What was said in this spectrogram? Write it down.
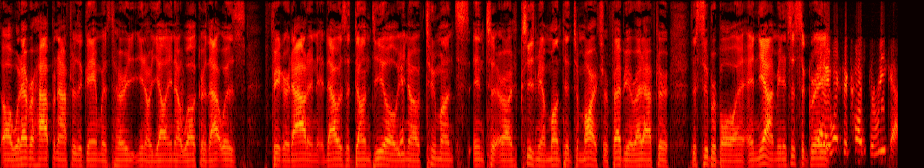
uh, whatever happened after the game with her, you know, yelling at Welker, that was figured out, and that was a done deal. You know, two months into, or excuse me, a month into March or February, right after the Super Bowl, and, and yeah, I mean, it's just a Yeah, great. they went to Costa Rica.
